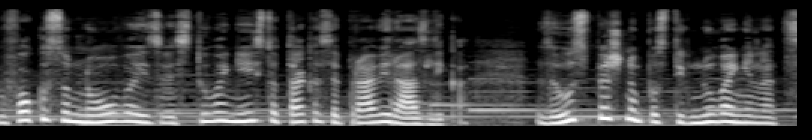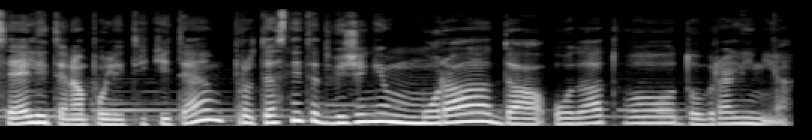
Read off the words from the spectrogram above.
во фокусот на ова известување исто така се прави разлика. За успешно постигнување на целите на политиките, протестните движења мора да одат во добра линија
